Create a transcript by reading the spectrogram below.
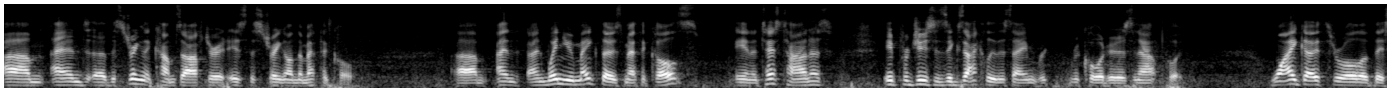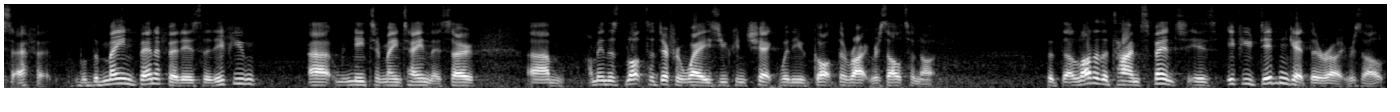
Um, and uh, the string that comes after it is the string on the method call. Um, and, and when you make those method calls in a test harness, it produces exactly the same re recorded as an output. Why go through all of this effort? Well, the main benefit is that if you uh, need to maintain this, so Um, I mean, there's lots of different ways you can check whether you got the right result or not. But the, a lot of the time spent is if you didn't get the right result,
